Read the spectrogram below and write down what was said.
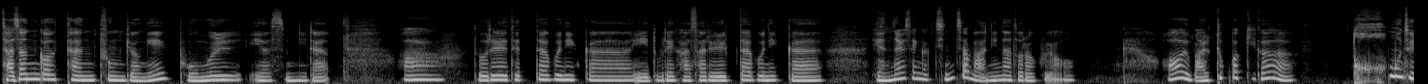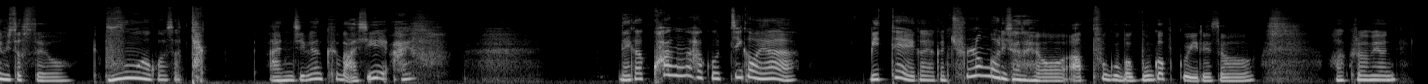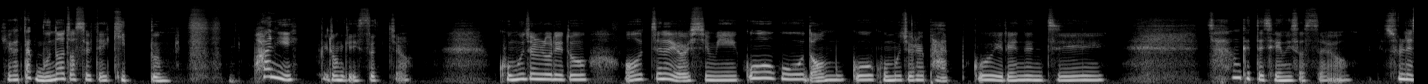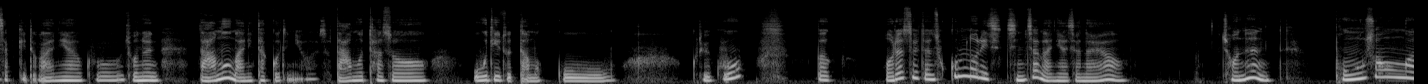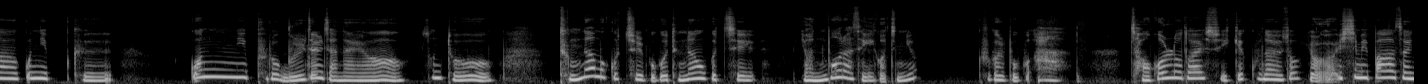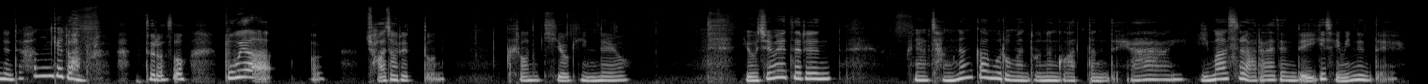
자전거 탄 풍경의 보물이었습니다. 아, 노래 듣다 보니까, 이 노래 가사를 읽다 보니까 옛날 생각 진짜 많이 나더라고요. 아, 말뚝박기가 너무 재밌었어요. 무궁하고 와서 탁 앉으면 그 맛이, 아유. 내가 쾅 하고 찍어야 밑에 애가 약간 출렁거리잖아요. 아프고 막 무겁고 이래서. 아, 그러면 걔가 딱 무너졌을 때의 기쁨, 환희, 이런 게 있었죠. 고무줄놀이도 어찌나 열심히 꼬고 넘고 고무줄을 밟고 이랬는지 참 그때 재밌었어요. 술래잡기도 많이 하고 저는 나무 많이 탔거든요. 그래서 나무 타서 오디도 따먹고 그리고 막 어렸을 땐 소꿉놀이 진짜 많이 하잖아요. 저는 봉숭아 꽃잎 그 꽃잎으로 물들잖아요. 손톱. 등나무 꽃을 보고 등나무 꽃이 연보라색이거든요. 그걸 보고 아 저걸로도 할 수 있겠구나 해서 열심히 빠져 있는데 한 개도 안 들어서 뭐야 좌절했던 그런 기억이 있네요. 요즘 애들은 그냥 장난감으로만 노는 것 같던데 아 이 맛을 알아야 되는데 이게 재밌는데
